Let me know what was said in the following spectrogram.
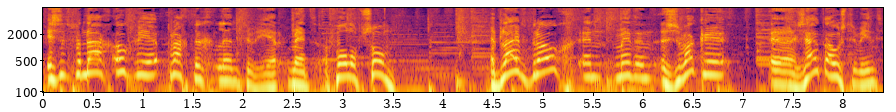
is het vandaag ook weer prachtig lenteweer met volop zon. Het blijft droog en met een zwakke eh, zuidoostenwind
